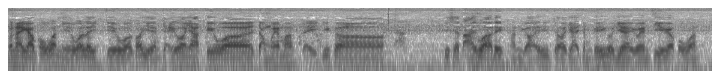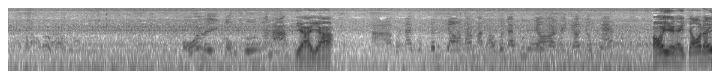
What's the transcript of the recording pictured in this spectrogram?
Bữa nay rau củ anh nhiều quá ly chiều ờ, có gì em chạy qua nha. Kêu ờ, chồng em á chạy chiếc ờ, chiếc xe tải qua đi. Anh gửi cho vài trăm ký rồi về rồi em chia ra phụ anh. Ủa Ly cùng Phương á hả? Dạ dạ à bữa nay cũng tính cho nó mà thôi bữa nay Phương cho thầy cho chỗ khác. Thôi vậy thầy cho đi.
